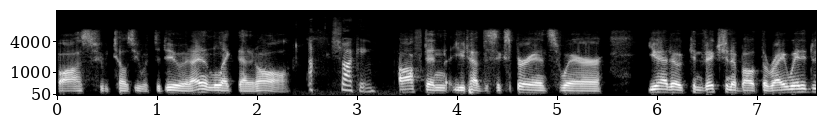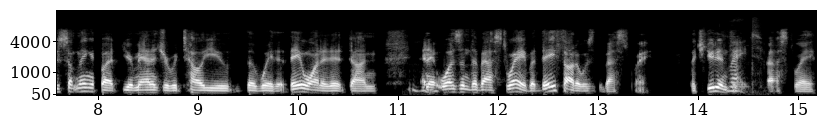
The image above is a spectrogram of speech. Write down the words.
boss who tells you what to do. And I didn't like that at all. Shocking. Often you'd have this experience where you had a conviction about the right way to do something, but your manager would tell you the way that they wanted it done. And mm-hmm. it wasn't the best way, but they thought it was the best way. But you didn't think it was the best way.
